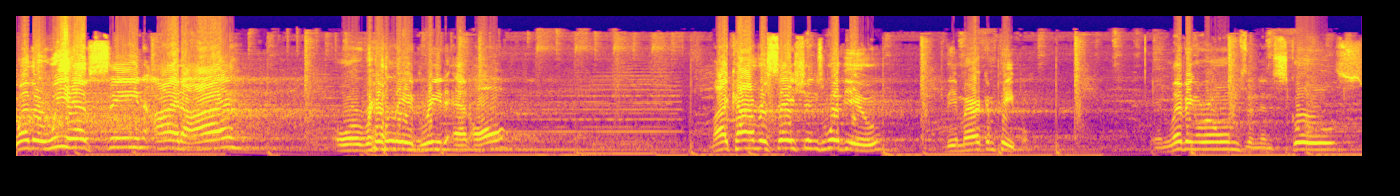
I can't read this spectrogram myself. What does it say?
Whether we have seen eye to eye or rarely agreed at all, my conversations with you, the American people, in living rooms and in schools,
